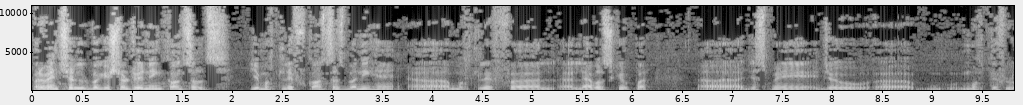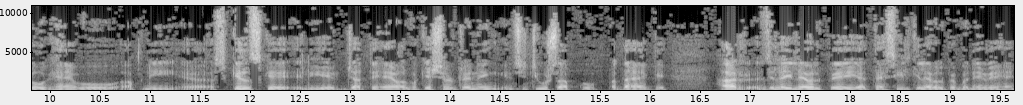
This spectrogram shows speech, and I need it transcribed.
پروینشل ووکیشنل ٹریننگ کونسلز یہ مختلف کونسلز بنی ہیں مختلف لیولز کے اوپر جس میں جو مختلف لوگ ہیں وہ اپنی اسکلس کے لیے جاتے ہیں اور ووکیشنل ٹریننگ انسٹیٹیوٹس آپ کو پتا ہے کہ ہر ضلعی لیول پہ یا تحصیل کے لیول پہ بنے ہوئے ہیں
